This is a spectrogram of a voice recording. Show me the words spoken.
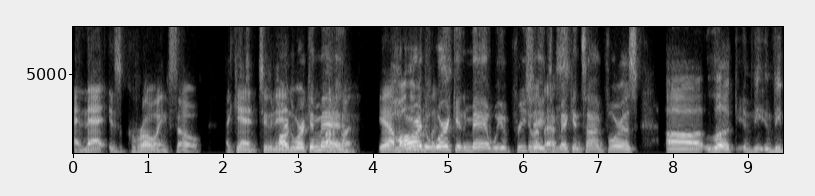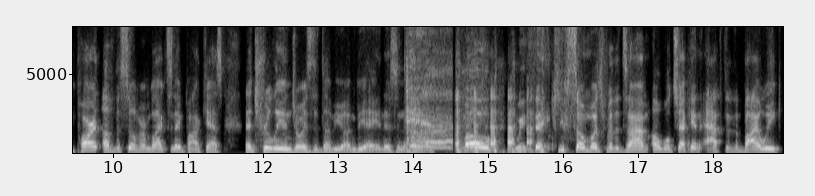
and that is growing. So again, tune in. Hardworking A lot of man. Yeah, I'm all over Hard the place. working man. We appreciate you making time for us. Uh, look, the the part of the Silver and Black Today podcast that truly enjoys the WNBA and isn't. Mo, we thank you so much for the time. Uh, we'll check in after the bye week.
